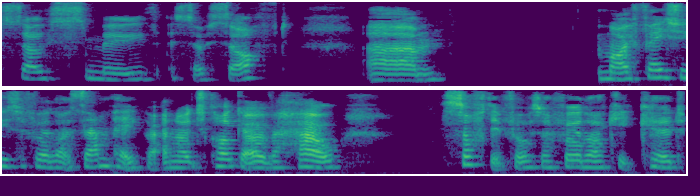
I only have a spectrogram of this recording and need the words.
so smooth, so soft. Um, my face used to feel like sandpaper, and I just can't get over how soft it feels. I feel like it could.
